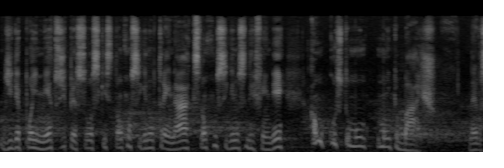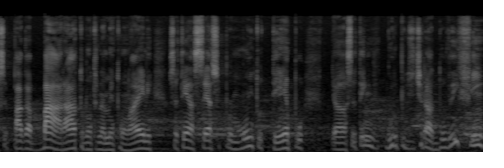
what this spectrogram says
de depoimentos de pessoas que estão conseguindo treinar, que estão conseguindo se defender, a um custo muito baixo. Né? Você paga barato no treinamento online, você tem acesso por muito tempo, ah, você tem grupo de tirar dúvida, enfim.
